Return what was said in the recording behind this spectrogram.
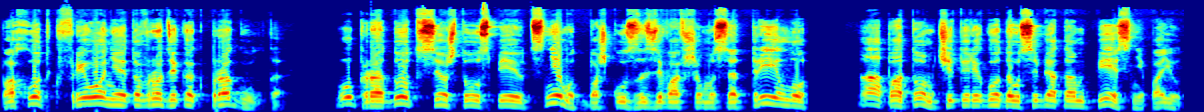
поход к Фрионе это вроде как прогулка. Украдут все, что успеют, снимут башку зазевавшемуся Триллу, а потом четыре года у себя там песни поют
